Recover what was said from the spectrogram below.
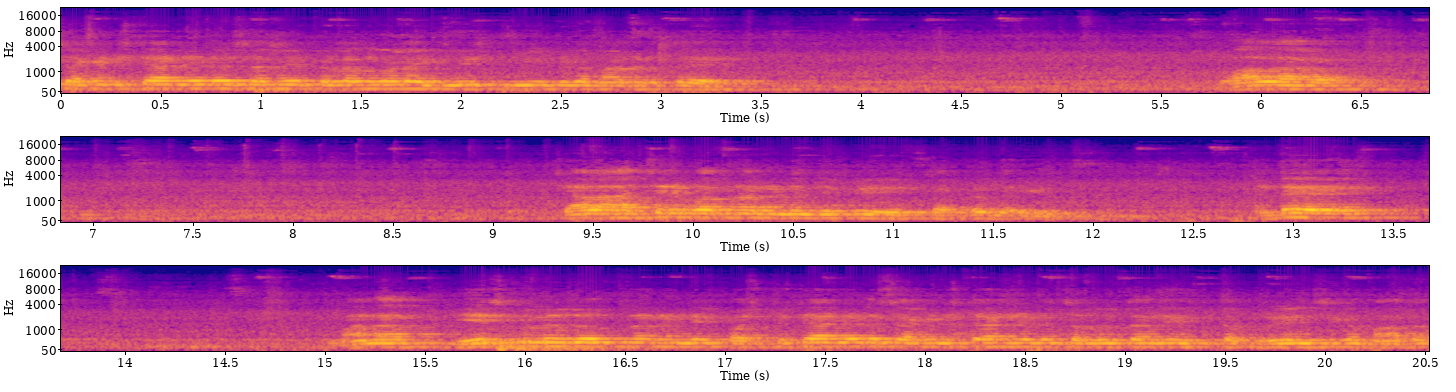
సెకండ్ స్టాండర్డ్ చదివే పిల్లలు కూడా ఇంగ్లీష్ మీడియంగా మాట్లాడితే వాళ్ళ చాలా ఆశ్చర్యపోతున్నారండి అని చెప్పి చెప్పడం జరిగింది. అంటే మన ఏ స్కూల్లో చదువుతున్నారండి? ఫస్ట్ స్టాండర్డ్ సెకండ్ స్టాండర్డ్ చదువుతానే ఇంత ఫ్లూయెన్సీగా మాతో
